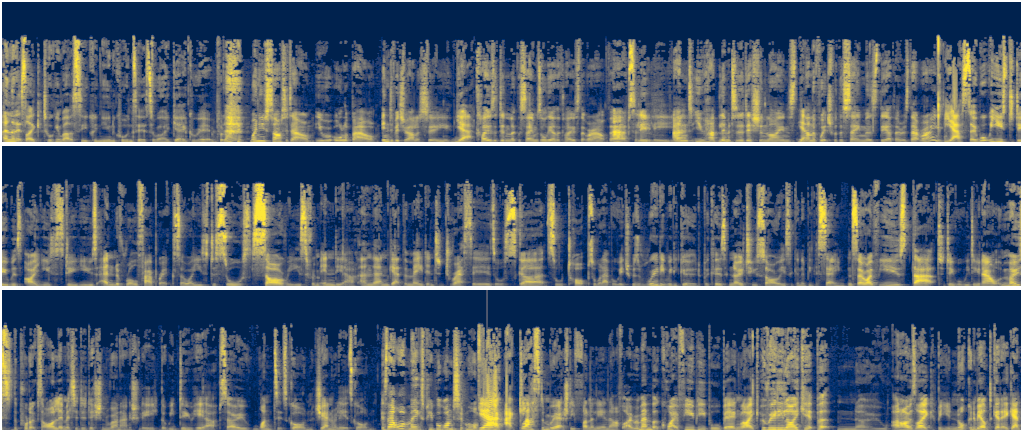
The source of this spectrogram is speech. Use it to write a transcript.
and then it's like talking about sequin unicorns here, so I get grip. Like, When you started out, you were all about individuality. Yeah. Clothes that didn't look the same as all the other clothes that were out there. absolutely. yeah. And you had limited edition lines, Yeah. none of which were the same as the other. Is that right? Yeah, so what we used to do was I used to use end of roll fabric. So I used to source saris from India and then get them made into dresses or skirts or tops or whatever, which was really, really good because no two saris are going to be the same. And so I've used that to do what we do now. Most of the products are limited edition run actually that we do here. So once it's gone, generally it's gone. Is that what makes people want it more? Yeah, at Glastonbury, actually, funnily enough, I remember quite a few people being like, I really like it, but no. And I was like, but you're not going to be able to get it again.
